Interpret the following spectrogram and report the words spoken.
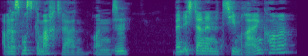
aber das muss gemacht werden. Und mhm. wenn ich dann in ein Team reinkomme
